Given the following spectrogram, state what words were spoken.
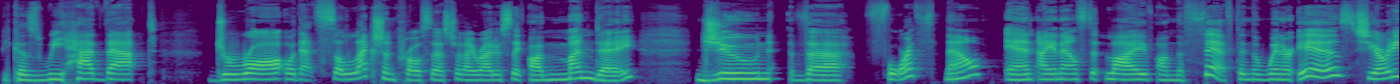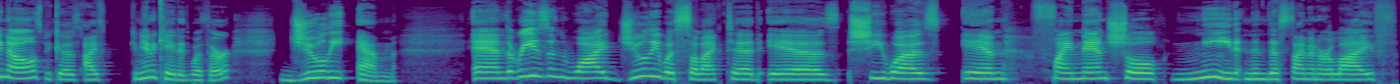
because we had that draw or that selection process, should I rather say, on Monday, June the 4th now. And I announced it live on the 5th. And the winner is, she already knows because I've communicated with her, Julie M. And the reason why Julie was selected is she was in financial need and in this time in her life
